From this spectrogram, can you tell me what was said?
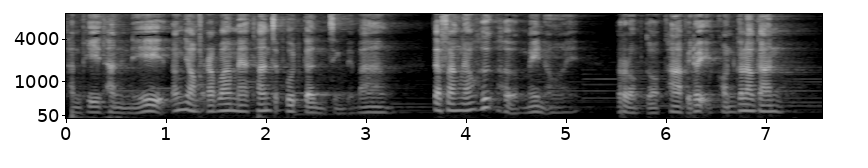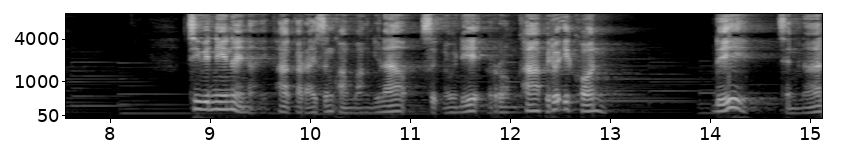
ท่านพี่ท่านนี้ต้องยอมรับว่าแม้ท่านจะพูดเกินจริงไปบ้าง แต่ฟังแล้วฮึกเหิมไม่น้อย รวมตัวข้าไปด้วยอีกคนก็แล้วกัน ชีวิตนี้ไหนๆข้าก็ไร้ซึ่งความหวังอยู่แล้วศึกในวันนี้รวมข้าไปด้วยอีกคน ดี เช่นนั้น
